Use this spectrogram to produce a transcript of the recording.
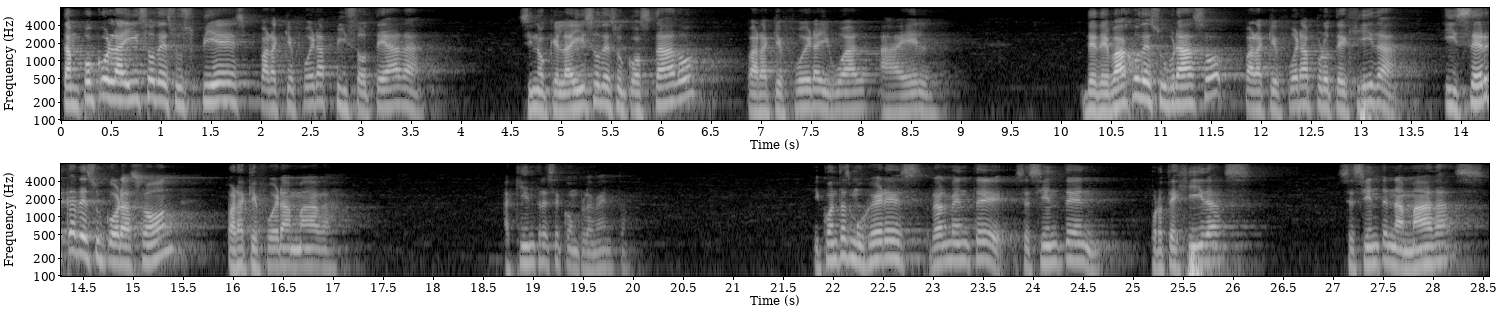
Tampoco la hizo de sus pies para que fuera pisoteada, sino que la hizo de su costado para que fuera igual a él. De debajo de su brazo para que fuera protegida y cerca de su corazón para que fuera amada. Aquí entra ese complemento. ¿Y cuántas mujeres realmente se sienten protegidas, se sienten amadas,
